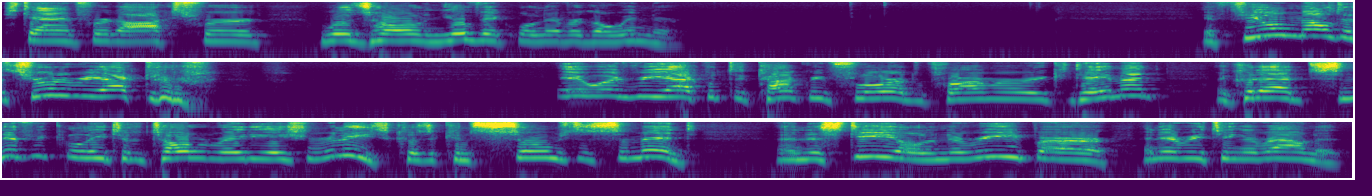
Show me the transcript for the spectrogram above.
Stanford, Oxford, Woods Hole, and UVic will never go in there. If fuel melted through the reactor, it would react with the concrete floor of the primary containment and could add significantly to the total radiation release because it consumes the cement and the steel and the rebar and everything around it.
